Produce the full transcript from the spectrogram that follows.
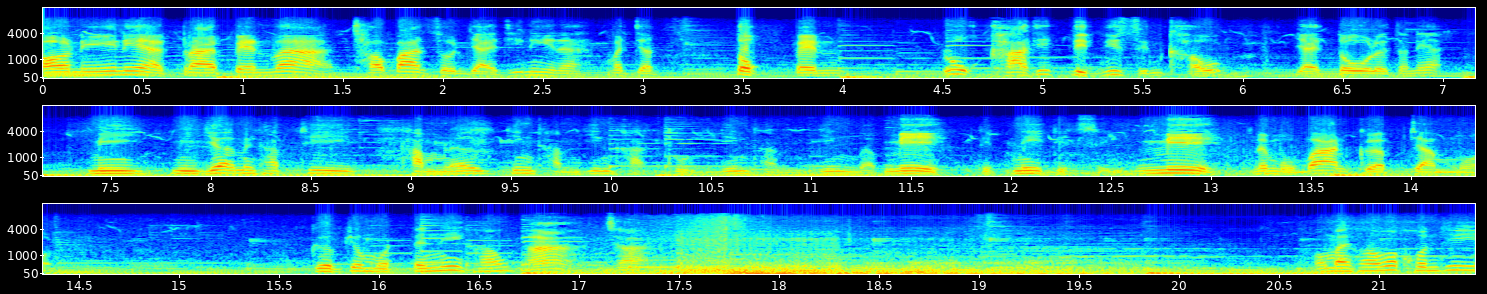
ตอนนี้เนี่ยกลายเป็นว่าชาวบ้านส่วนใหญ่ที่นี่นะมันจะตกเป็นลูกค้าที่ติดหนี้สินเขาใหญ่โตเลยตอนเนี้ยมีมีเยอะไหมครับที่ทำแล้วยิ่งทำยิ่งขาดทุนยิ่งทำยิ่งแบบมีติดหนี้ติดสินมีในหมู่บ้านเกือบจะหมด เกือบจะหมดเป็นหนี้เขาอ่าใช่ หมายความว่าคนที่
